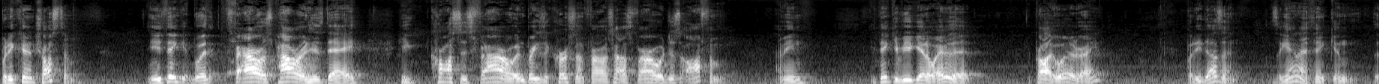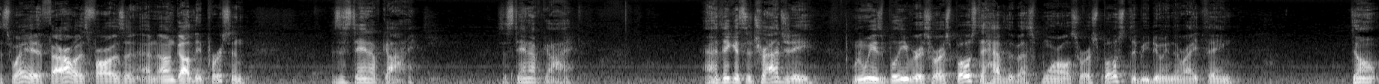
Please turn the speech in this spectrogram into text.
but he couldn't trust him. And you think with Pharaoh's power in his day, he crosses Pharaoh and brings a curse on Pharaoh's house, Pharaoh would just off him. I mean, you think if you get away with it, you probably would, right? But he doesn't. Because again, I think in this way, Pharaoh, as far as an, an ungodly person, is a stand up guy. He's a stand up guy. And I think it's a tragedy when we as believers who are supposed to have the best morals, who are supposed to be doing the right thing, don't.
